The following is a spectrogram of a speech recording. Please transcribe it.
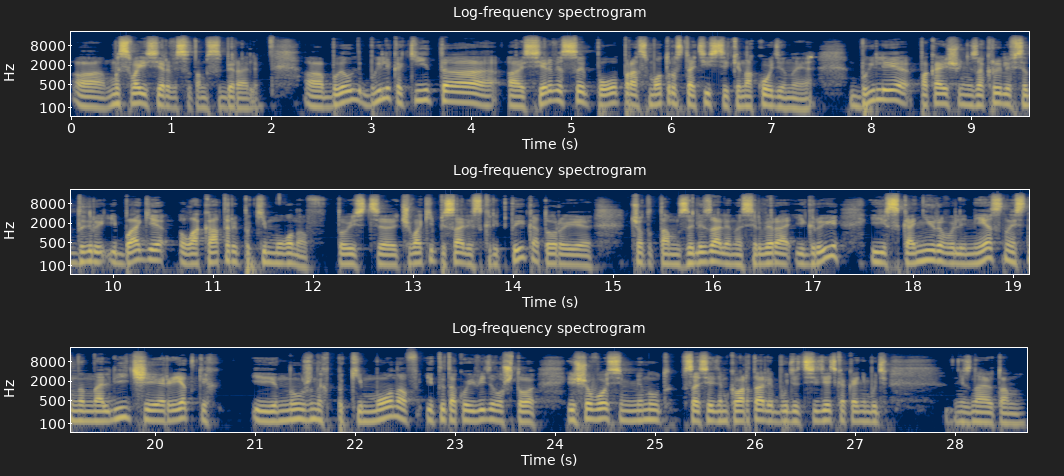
а, Мы свои сервисы там собирали. А, был- Были какие-то а, сервисы по просмотру статистики накоденные. Были, пока еще не закрыли все дыры и баги, локаторы покемонов. То есть э, чуваки писали скрипты, которые что-то там залезали на сервера игры и сканировали местность на наличие редких и нужных покемонов, и ты такой видел, что еще 8 минут в соседнем квартале будет сидеть какая-нибудь, не знаю, там,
